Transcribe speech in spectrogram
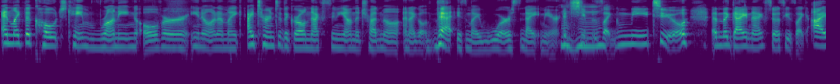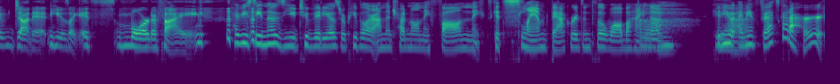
And like the coach came running over, you know, and I'm like, I turned to the girl next to me on the treadmill and I go, that is my worst nightmare. And she was Mhm. like, me too. And the guy next to us, he was like, I've done it. And he was like, it's mortifying. Have you seen those YouTube videos where people are on the treadmill and they fall and they get slammed backwards into the wall behind them? Can you? I mean, that's gotta hurt.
